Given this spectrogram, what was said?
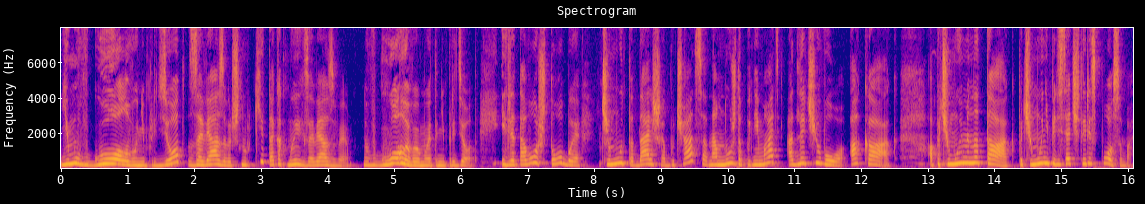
ему в голову не придет завязывать шнурки так, как мы их завязываем. Но в голову ему это не придет. И для того, чтобы чему-то дальше обучаться, нам нужно понимать, а для чего, а как, а почему именно так, почему не 54 способа.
